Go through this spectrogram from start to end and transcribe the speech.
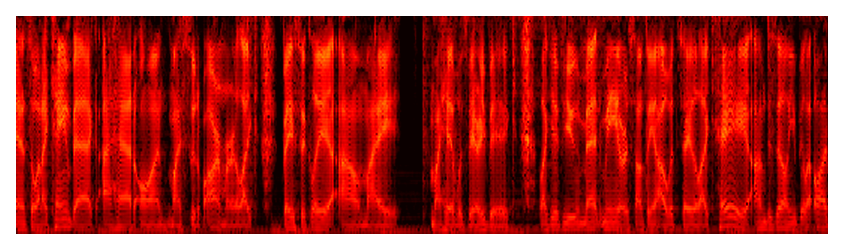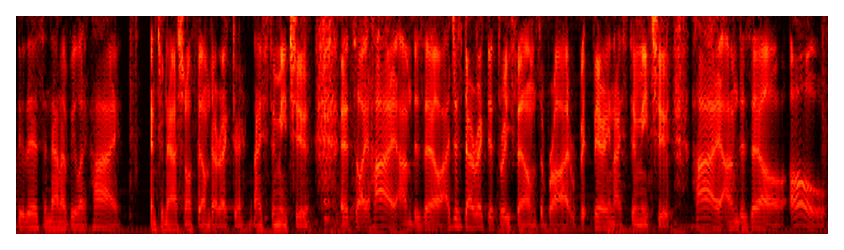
And so when I came back, I had on my suit of armor, like basically um, my my head was very big. Like if you met me or something, I would say like, "Hey, I'm DeZell," and you'd be like, "Oh, I do this," and then I'd be like, "Hi." International film director. Nice to meet you. It's like, hi, I'm DeZell. I just directed three films abroad. Very nice to meet you. Hi, I'm DeZell. Oh,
